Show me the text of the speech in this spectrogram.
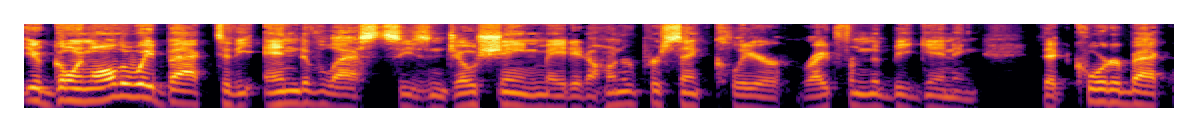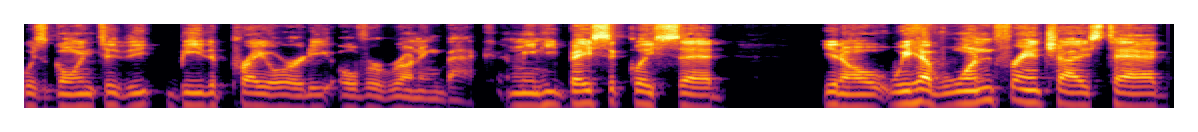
you're going all the way back to the end of last season. Joe Schoen made it 100% clear right from the beginning that quarterback was going to be the priority over running back. I mean, he basically said, you know, we have one franchise tag,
